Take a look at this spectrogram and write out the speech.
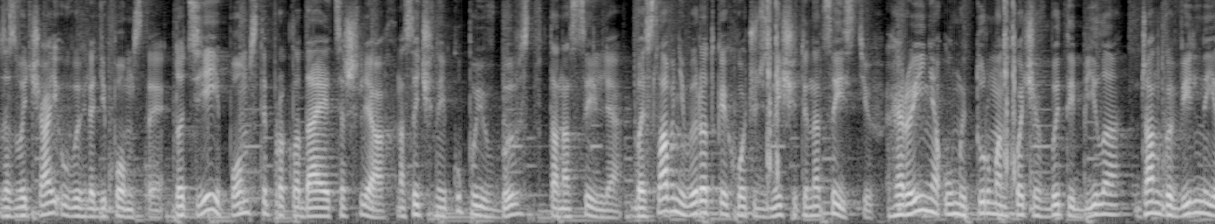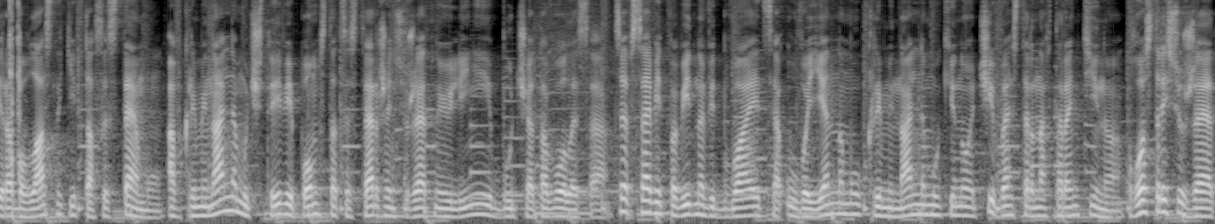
зазвичай у вигляді помсти. До цієї помсти прокладається шлях, насичений купою вбивств та насилля. Безславні виродки хочуть знищити нацистів. Героїня Уми Турман хоче вбити Біла, Джанго вільний рабовласників та систему. А в кримінальному чтиві помста це стержень сюжетної лінії Буча та Волеса. Це все відповідно відбувається у воєнному, кримінальному кіно чи вестернах Тарантіно. Гострий сюжет,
